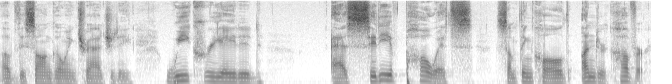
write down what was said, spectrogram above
of this ongoing tragedy. We created as City of Poets something called Undercover.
